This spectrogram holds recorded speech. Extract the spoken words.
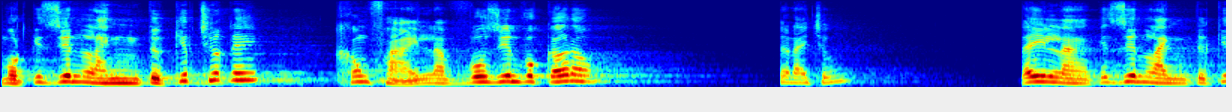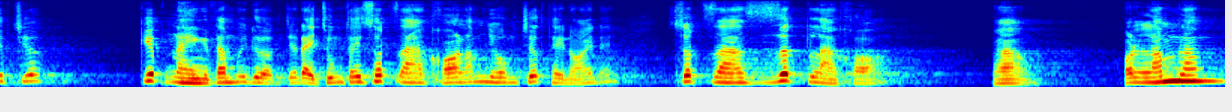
một cái duyên lành từ kiếp trước đấy. Không phải là vô duyên vô cớ đâu, thưa đại chúng. Đây là cái duyên lành từ kiếp trước. Kiếp này người ta mới được, chứ đại chúng thấy xuất gia khó lắm như hôm trước thầy nói đấy. Xuất gia rất là khó, phải không? khó lắm lắm.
